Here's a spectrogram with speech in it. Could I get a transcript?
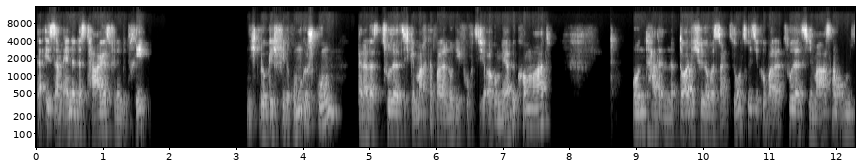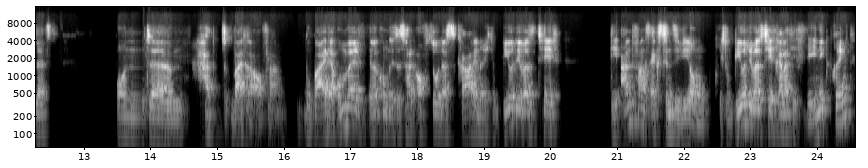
Da ist am Ende des Tages für den Betrieb nicht wirklich viel rumgesprungen, wenn er das zusätzlich gemacht hat, weil er nur die 50 Euro mehr bekommen hat und hat ein deutlich höheres Sanktionsrisiko, weil er zusätzliche Maßnahmen umsetzt und ähm, hat weitere Auflagen. Wobei der Umweltwirkung ist es halt oft so, dass gerade in Richtung Biodiversität die Anfangsextensivierung Richtung Biodiversität relativ wenig bringt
